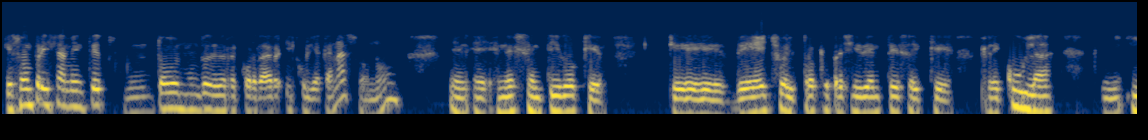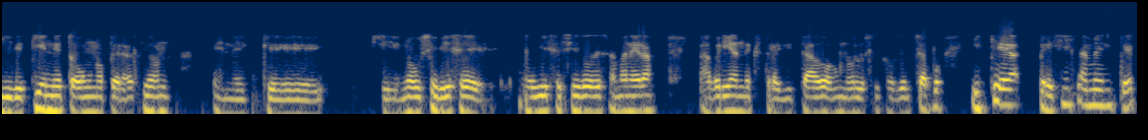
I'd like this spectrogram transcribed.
Que son precisamente, pues, todo el mundo debe recordar el Culiacanazo, ¿no? En, en ese sentido que, que de hecho el propio presidente es el que recula y, detiene toda una operación en el que si no se hubiese hubiese sido de esa manera, habrían extraditado a uno de los hijos del Chapo. Y que precisamente,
